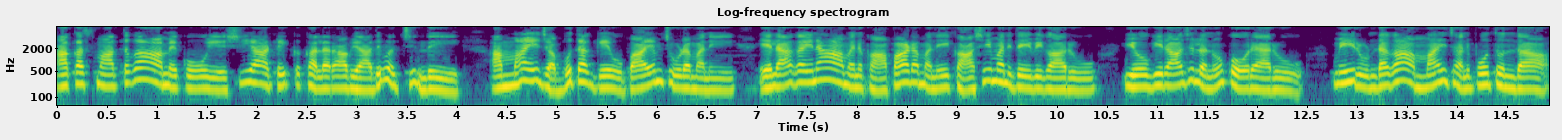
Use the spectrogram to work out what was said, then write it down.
అకస్మాత్తుగా ఆమెకు ఏషియాటిక్ కలరా వ్యాధి వచ్చింది. అమ్మాయి జబ్బు తగ్గే ఉపాయం చూడమని ఎలాగైనా ఆమెను కాపాడమని కాశీమణి దేవి గారు యోగిరాజులను కోరారు. మీరుండగా అమ్మాయి చనిపోతుందా?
